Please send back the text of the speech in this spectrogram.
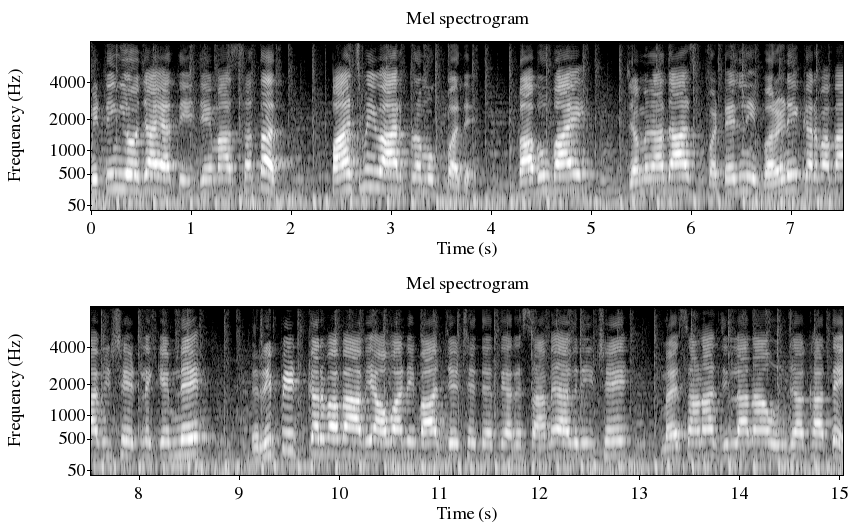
મિટિંગ યોજાઈ હતી, જેમાં સતત પાંચમી વાર પ્રમુખ પદે બાબુભાઈ જમનાદાસ પટેલની વરણી કરવામાં આવી છે, એટલે કે એમને રિપીટ કરવામાં આવ્યા હોવાની વાત જે છે તે અત્યારે સામે આવી રહી છે. મહેસાણા જિલ્લાના ઊંઝા ખાતે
